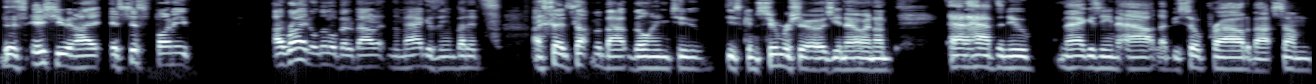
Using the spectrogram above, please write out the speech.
this issue, and I it's just funny. I write a little bit about it in the magazine, but it's I said something about going to these consumer shows, you know, and I'm and I have the new magazine out, and I'd be so proud about some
